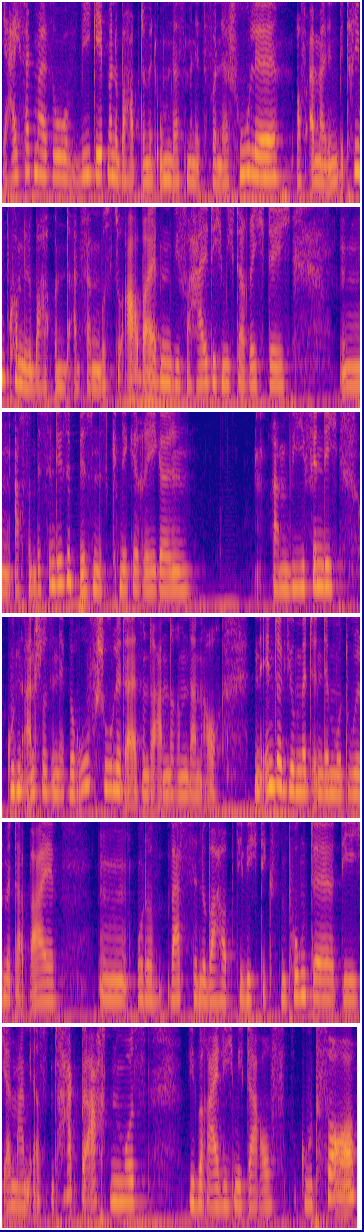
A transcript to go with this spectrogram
ja, ich sag mal so, wie geht man überhaupt damit um, dass man jetzt von der Schule auf einmal in Betrieb kommt und anfangen muss zu arbeiten? Wie verhalte ich mich da richtig? Hm, auch so ein bisschen diese Business-Knicke-Regeln wie finde ich guten Anschluss in der Berufsschule? Da ist unter anderem dann auch ein Interview mit in dem Modul mit dabei. Mm, oder was sind überhaupt die wichtigsten Punkte, die ich an meinem ersten Tag beachten muss? Wie bereite ich mich darauf gut vor?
